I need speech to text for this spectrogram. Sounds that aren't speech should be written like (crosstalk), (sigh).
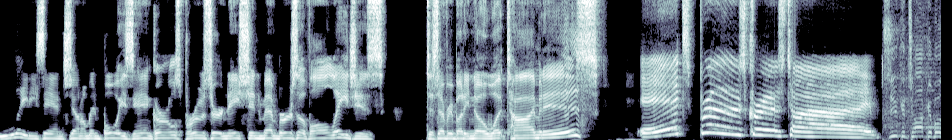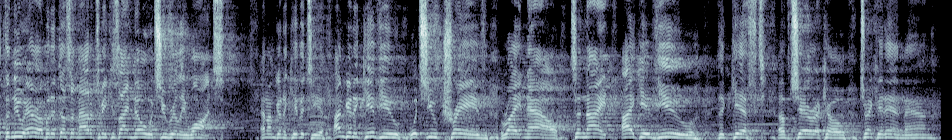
Ladies and gentlemen, boys and girls, Bruiser Nation members of all ages, does everybody know what time it is? It's Bruise Cruise time! So you can talk about the new era, but it doesn't matter to me because I know what you really want. And I'm going to give it to you. I'm going to give you what you crave right now. Tonight, I give you the gift of Jericho. Drink it in, man.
